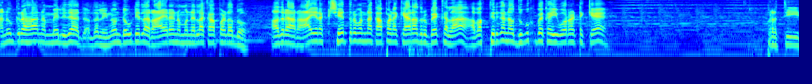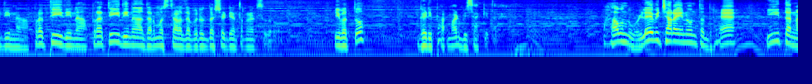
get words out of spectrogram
ಅನುಗ್ರಹ ನಮ್ಮ ಮೇಲಿದೆ. ಅದು ಅದ್ರಲ್ಲಿ ಇನ್ನೊಂದು ಡೌಟ್ ಇಲ್ಲ. ರಾಯರೇ ನಮ್ಮನ್ನೆಲ್ಲ ಕಾಪಾಡೋದು. ಆದರೆ ಆ ರಾಯರ ಕ್ಷೇತ್ರವನ್ನು ಕಾಪಾಡಕ್ಕೆ ಯಾರಾದರೂ ಬೇಕಲ್ಲ? ಅವಾಗ ತಿರ್ಗ ನಾವು ದುಬುಕ್ಬೇಕಾ ಈ ಹೋರಾಟಕ್ಕೆ? ಪ್ರತಿದಿನ ಪ್ರತಿದಿನ ಪ್ರತಿದಿನ ಧರ್ಮಸ್ಥಳದ ವಿರುದ್ಧ ಷಡ್ಯಂತ್ರ ನಡೆಸಿದ್ರು. ಇವತ್ತು ಗಡಿಪಾರು ಮಾಡಿ ಬಿಸಾಕಿದ್ದಾರೆ. ಬಹಳ ಒಂದು ಒಳ್ಳೆಯ ವಿಚಾರ ಏನು ಅಂತಂದರೆ, ಈತನ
